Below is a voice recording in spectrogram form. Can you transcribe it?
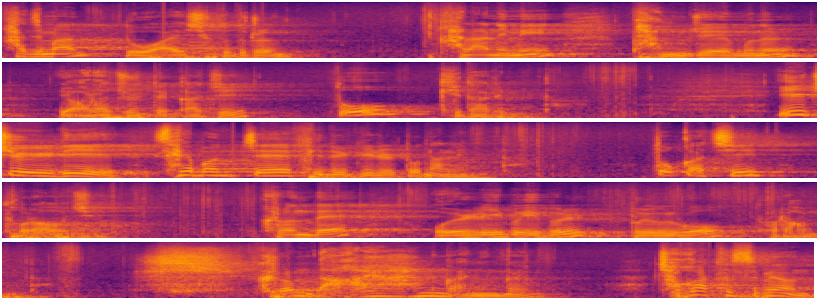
하지만 노아의 식구들은 하나님이 방주의 문을 열어줄 때까지 또 기다립니다. 일주일 뒤 세 번째 비둘기를 또 날립니다. 똑같이 돌아오죠. 그런데 올리브 잎을 물고 돌아옵니다. 그럼 나가야 하는 거 아닌가요? 저 같았으면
